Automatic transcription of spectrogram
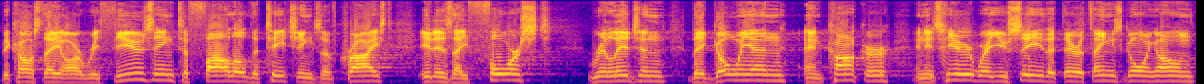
because they are refusing to follow the teachings of Christ. It is a forced religion. They go in and conquer, and it's here where you see that there are things going on,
